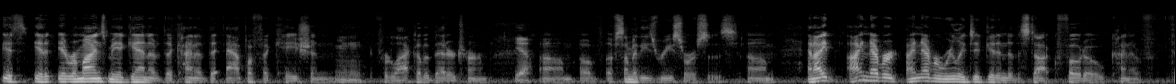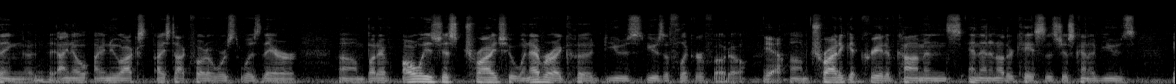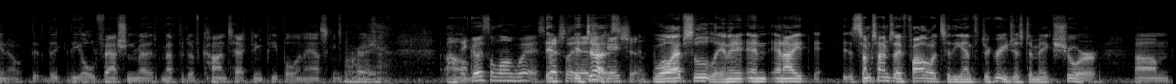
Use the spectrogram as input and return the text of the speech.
It's, it, it reminds me again of the kind of the appification, Mhm. for lack of a better term, Yeah. um, of, of some of these resources. Um, and I, I never I never really did get into the stock photo kind of thing. Uh, I know I knew Ox- iStock photo was was there, um, but I've always just tried to whenever I could use use a Flickr photo. Yeah. Um, try to get Creative Commons, and then in other cases just kind of use you know the, the, the old fashioned me- method of contacting people and asking Right. permission. Um, it goes a long way, especially it, in it does. Well, absolutely. I mean, and and I sometimes I follow it to the nth degree just to make sure Um,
